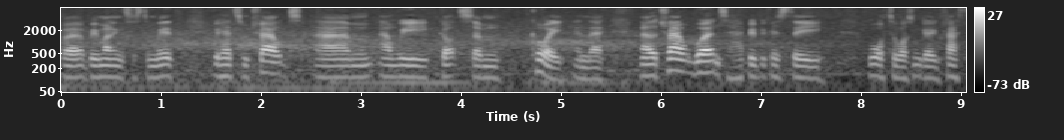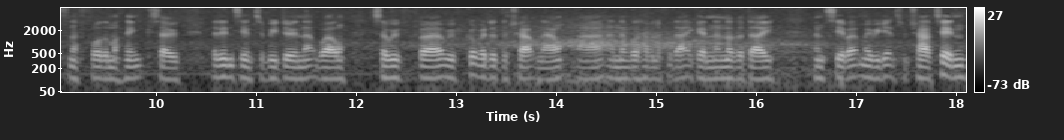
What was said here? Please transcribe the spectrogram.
been running the system with. We had some trout um, and we've got some koi in there. Now the trout weren't so happy because the water wasn't going fast enough for them I think so they didn't seem to be doing that well. So we've uh, we've got rid of the trout now uh, and then we'll have a look at that again another day and see about maybe getting some trout in.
